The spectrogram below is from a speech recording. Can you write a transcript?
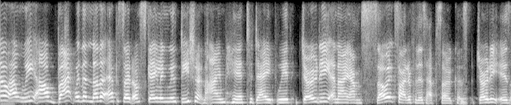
Hello, and we are back with another episode of Scaling with Disha, and I'm here today with Jody, and I am so excited for this episode because Jody is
